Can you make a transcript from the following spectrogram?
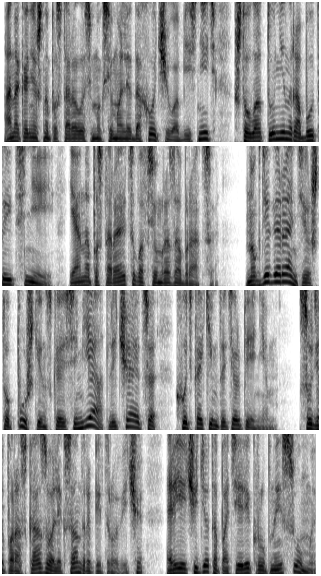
Она, конечно, постаралась максимально доходчиво объяснить, что Латунин работает с ней, и она постарается во всем разобраться. Но где гарантия, что пушкинская семья отличается хоть каким-то терпением? Судя по рассказу Александра Петровича, речь идет о потере крупной суммы,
